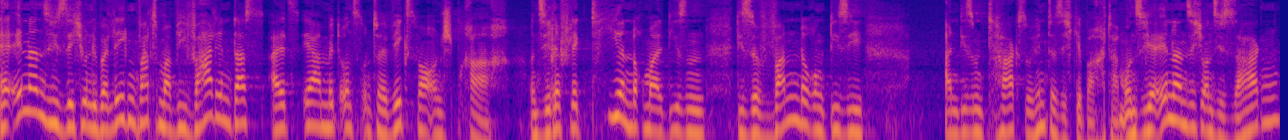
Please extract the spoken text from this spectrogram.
erinnern sie sich und überlegen, warte mal, wie war denn das, als er mit uns unterwegs war und sprach? Und sie reflektieren nochmal diesen, diese Wanderung, die sie an diesem Tag so hinter sich gebracht haben. Und sie erinnern sich und sie sagen,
